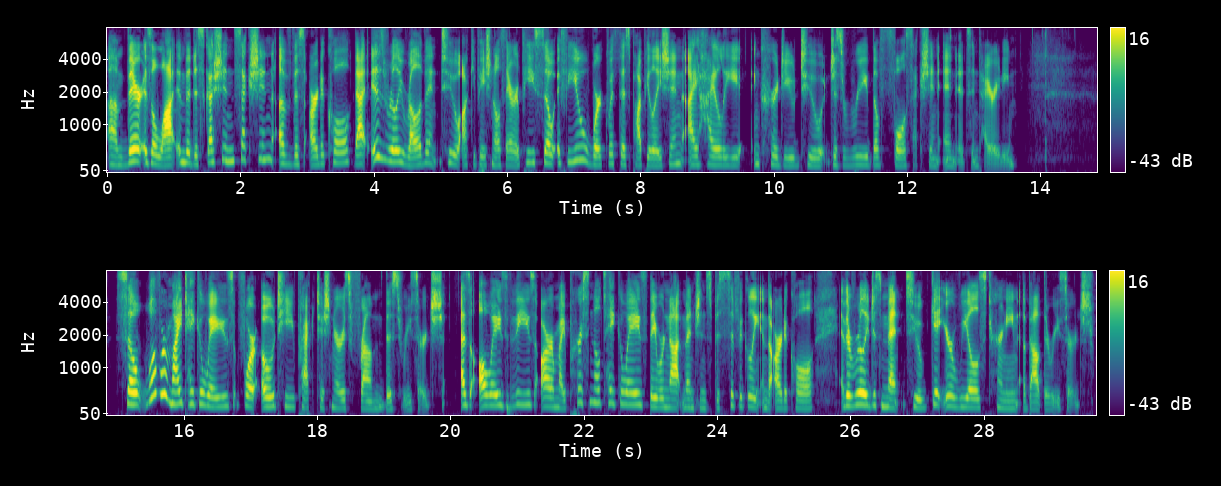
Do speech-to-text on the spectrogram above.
Um, there is a lot in the discussion section of this article that is really relevant to occupational therapy. So, if you work with this population, I highly encourage you to just read the full section in its entirety. So, what were my takeaways for OT practitioners from this research? As always, these are my personal takeaways. They were not mentioned specifically in the article, and they're really just meant to get your wheels turning about the research.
